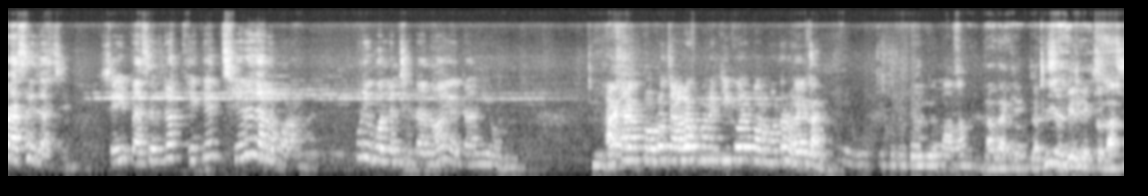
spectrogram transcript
প্যাসেজ আছে সেই প্যাসেজটা থেকে ছেড়ে যেন করা হয়। উনি বললেন সেটা নয় এটা নিয়ম। হঠাৎ টোটো চালক মানে কি করে প্রমোটার হয়ে গেল? দাদাকে একটু একটু লাস্ট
